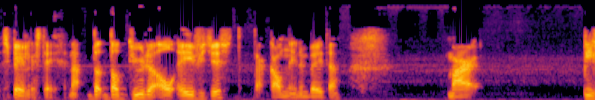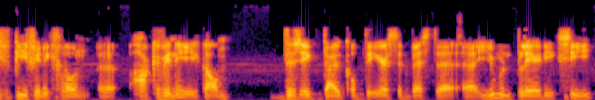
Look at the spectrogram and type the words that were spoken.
spelers tegen? Nou, dat, dat duurde al eventjes. Dat kan in een beta. Maar PvP vind ik gewoon hakken wanneer je kan. Dus ik duik op de eerste de beste eh, human player die ik zie.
